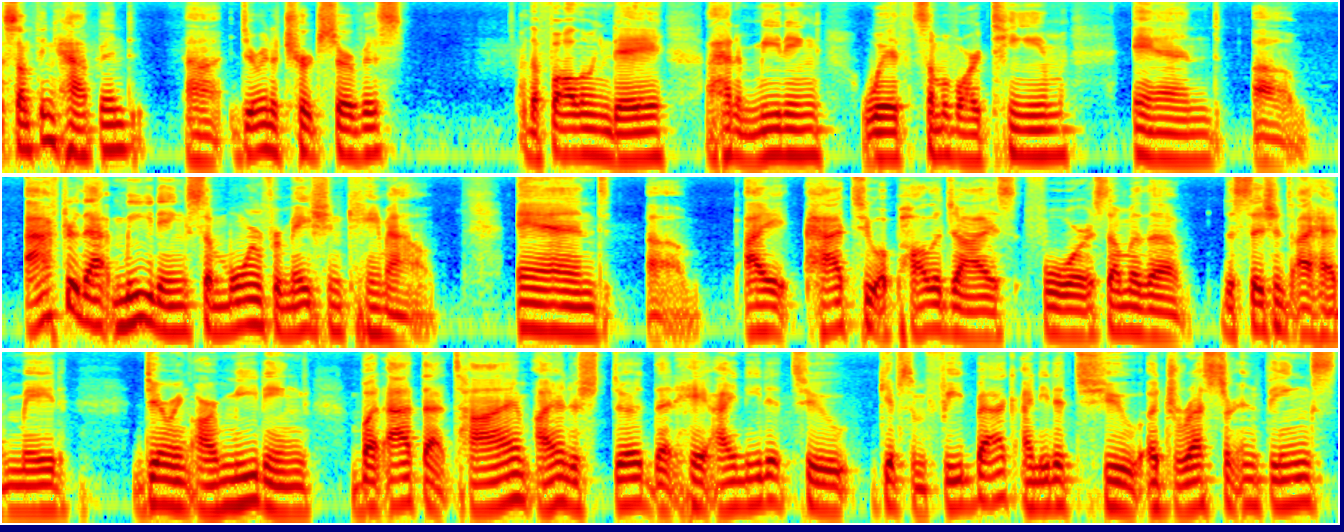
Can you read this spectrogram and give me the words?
something happened uh, during a church service. The following day, I had a meeting with some of our team, and um, after that meeting, some more information came out and um, I had to apologize for some of the decisions I had made during our meeting. But at that time, I understood that hey, I needed to give some feedback. I needed to address certain things.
